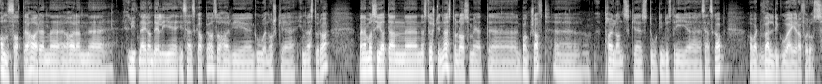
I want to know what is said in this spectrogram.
ansatte har en, har en liten eierandel i, i, selskapet, og så har vi gode norske investorer. Men jeg må si at den, den største investoren, da, som er et eh, banksjaft, eh, thailandsk eh, stort industriselskap, har vært veldig gode eiere for oss.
